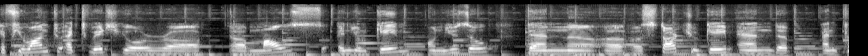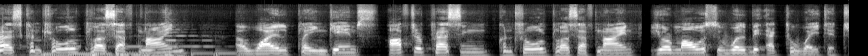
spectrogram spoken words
If you want to activate your uh, uh, mouse in your game on Yuzu, then uh, uh, uh start your game and uh, and press Control plus F9 while playing games. After pressing Control plus F9, your mouse will be activated.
